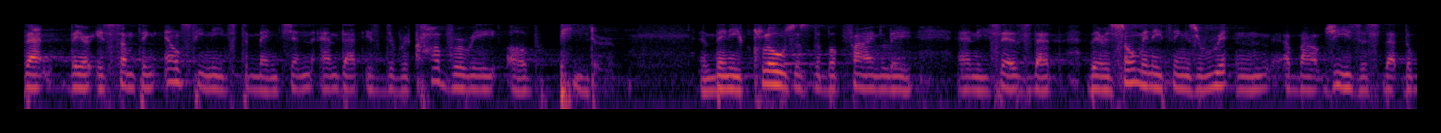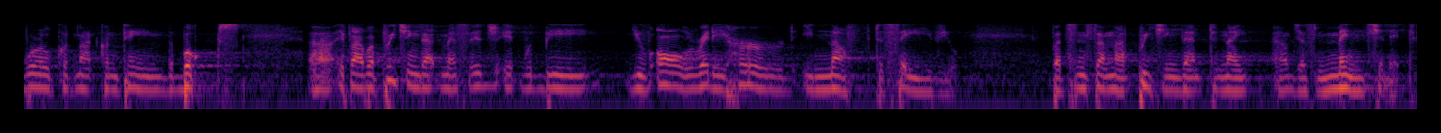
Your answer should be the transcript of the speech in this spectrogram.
that there is something else he needs to mention, and that is the recovery of Peter. And then he closes the book finally, and he says that there are so many things written about Jesus that the world could not contain the books. Uh, if I were preaching that message, it would be, you've already heard enough to save you. But since I'm not preaching that tonight, I'll just mention it.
